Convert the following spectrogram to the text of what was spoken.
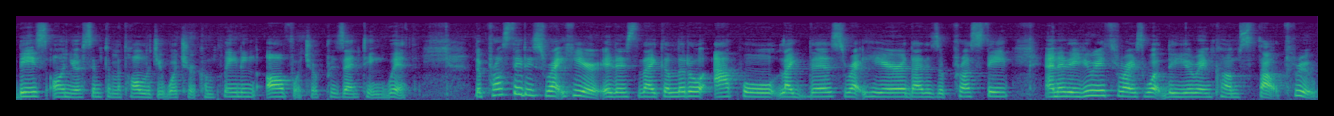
based on your symptomatology, what you're complaining of, what you're presenting with. The prostate is right here. It is like a little apple like this right here. That is a prostate. And then the urethra is what the urine comes out through.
